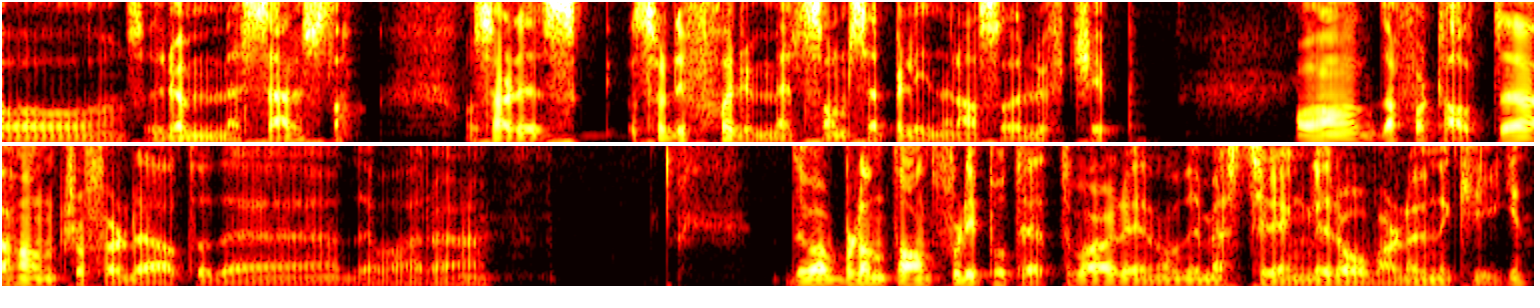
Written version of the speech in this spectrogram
og rømmesaus, da. Og så er det, så de formet som zeppeliner, altså luftskip. Og da fortalte han sjåføren det at det, det var eh, det var bl.a. fordi poteter var en av de mest tilgjengelige råvarene under krigen.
